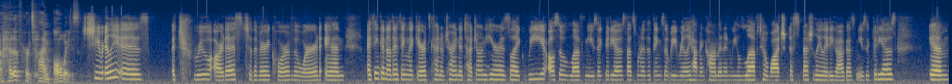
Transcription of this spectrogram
ahead of her time always. She really is a true artist to the very core of the word and I think another thing that Garrett's kind of trying to touch on here is like we also love music videos. That's one of the things that we really have in common and we love to watch especially Lady Gaga's music videos. And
